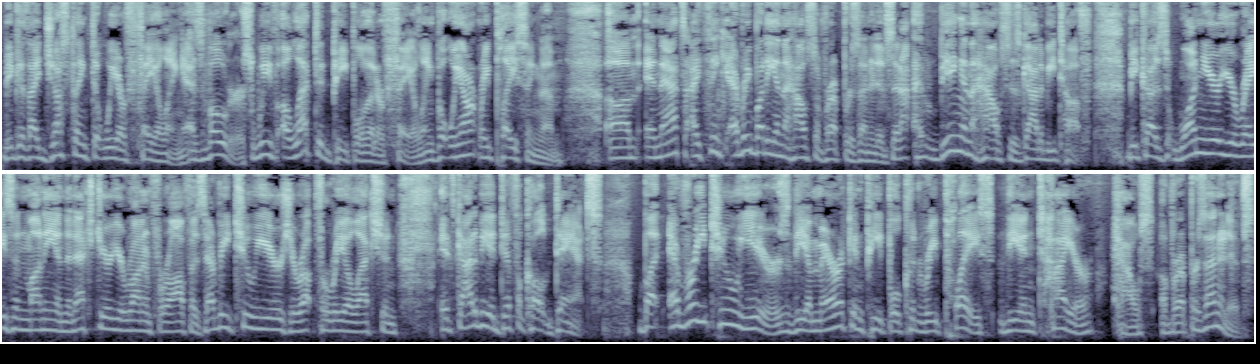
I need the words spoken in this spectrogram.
because I just think that we are failing as voters. We've elected people that are failing, but we aren't replacing them. Um, and that's, I think everybody in the House of Representatives and I, being in the House has got to be tough because one year you're raising money and the next year you're running for office. Every two years you're up for reelection. It's got to be a difficult dance. But every two years, the American people could replace the entire House of Representatives.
